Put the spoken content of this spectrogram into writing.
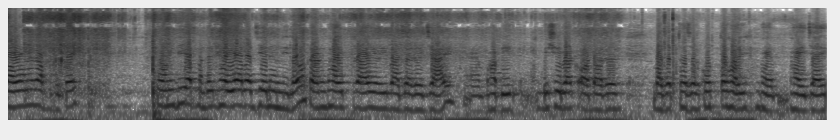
রায়ানের আব্বুটাই ফোন দিয়ে আপনাদের ভাইয়া আবার জেনে নিল, কারণ ভাই প্রায় ওই বাজারে যায়। ভাবির বেশিরভাগ অর্ডারের বাজার টাজার করতে হয়, ভাই ভাই যায়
